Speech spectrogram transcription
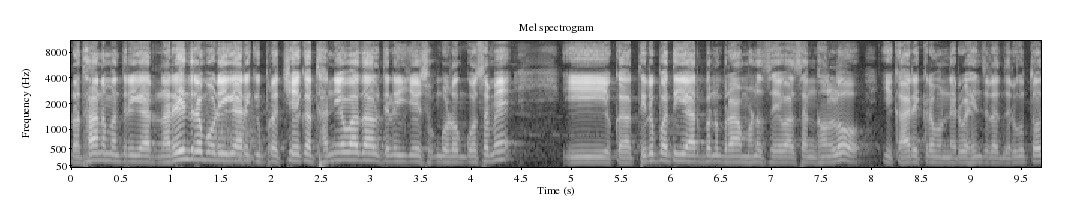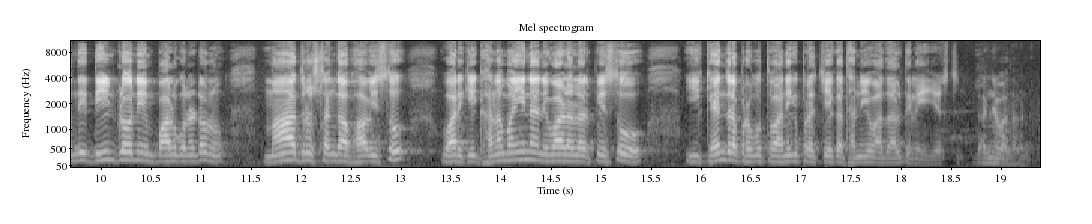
ప్రధానమంత్రి గారు నరేంద్ర మోడీ గారికి ప్రత్యేక ధన్యవాదాలు తెలియజేసుకోవడం కోసమే ఈ యొక్క తిరుపతి అర్బన్ బ్రాహ్మణ సేవా సంఘంలో ఈ కార్యక్రమం నిర్వహించడం జరుగుతోంది. దీంట్లో నేను పాల్గొనడం మా అదృష్టంగా భావిస్తూ వారికి ఘనమైన నివాళులు అర్పిస్తూ ఈ కేంద్ర ప్రభుత్వానికి ప్రత్యేక ధన్యవాదాలు తెలియజేస్తుంది ధన్యవాదాలు.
